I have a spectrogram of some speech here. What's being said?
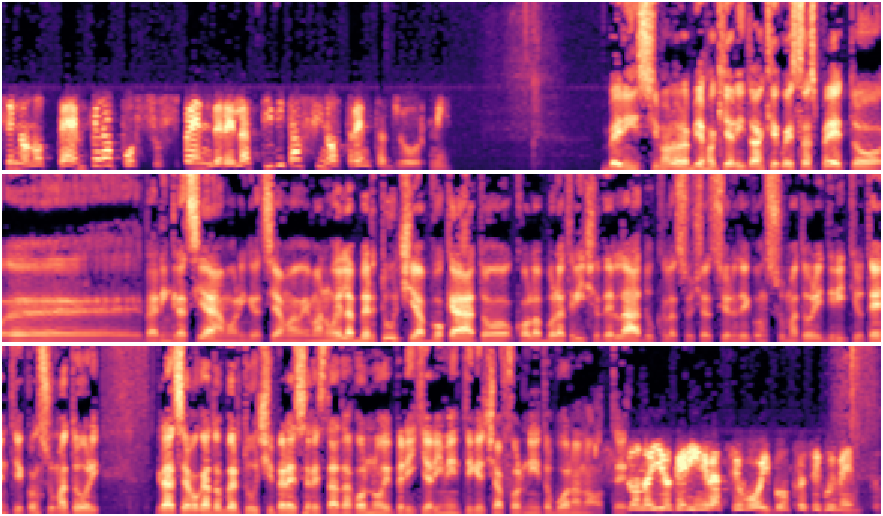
se non ottempera può sospendere l'attività fino a 30 giorni. Benissimo, allora abbiamo chiarito anche questo aspetto, eh, la ringraziamo, ringraziamo Emanuela Bertucci, avvocato collaboratrice dell'ADUC, l'Associazione dei Consumatori, Diritti Utenti e Consumatori. Grazie Avvocato Bertucci per essere stata con noi, per i chiarimenti che ci ha fornito, buonanotte. Sono io che ringrazio voi, buon proseguimento.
